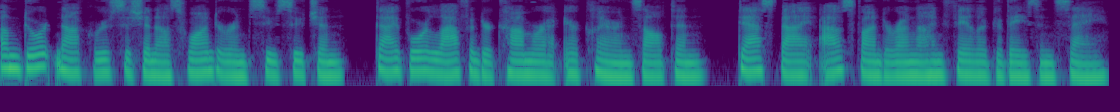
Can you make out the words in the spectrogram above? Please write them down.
um dort nach russischen Auswanderern zu suchen, die vor laufender Kamera erklären sollten, dass die Auswanderung ein Fehler gewesen sei.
